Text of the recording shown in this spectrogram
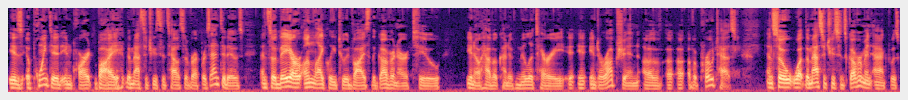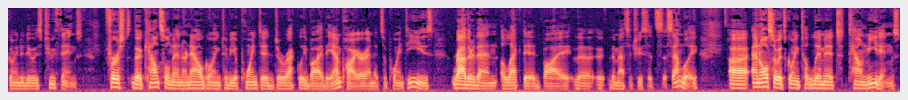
is appointed in part by the Massachusetts House of Representatives. And so they are unlikely to advise the governor to, you know, have a kind of military I- interruption of, of a protest. And so what the Massachusetts Government Act was going to do is two things. First, the councilmen are now going to be appointed directly by the empire and its appointees rather than elected by the, the Massachusetts Assembly. Uh, and also, it's going to limit town meetings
